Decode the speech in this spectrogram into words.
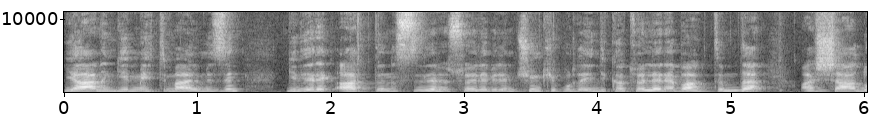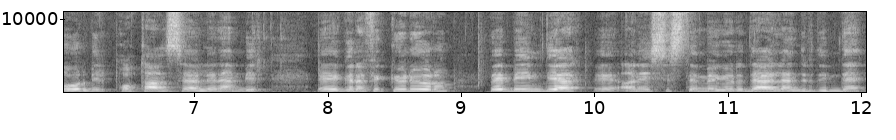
yarın girme ihtimalimizin giderek arttığını sizlere söyleyebilirim. Çünkü burada indikatörlere baktığımda aşağı doğru bir potansiyellenen bir e, grafik görüyorum. Ve benim diğer e, analiz sistemime göre değerlendirdiğimde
